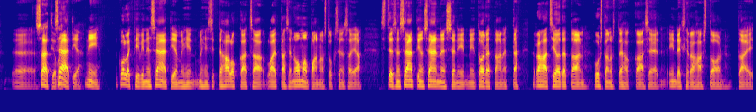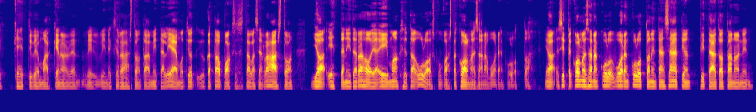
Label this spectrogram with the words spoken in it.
Säätiö vai? Säätiö, niin. Kollektiivinen säätiö, mihin, mihin sitten halukkaat saa laittaa sen oman panostuksensa ja sitten sen säätiön säännöissä niin, niin todetaan, että rahat sijoitetaan kustannustehokkaaseen indeksirahastoon tai kehittyvien markkinoiden indeksirahastoon tai mitä lie, mutta joka tapauksessa tällaisen rahastoon, ja että niitä rahoja ei makseta ulos kuin vasta 300 vuoden kuluttua. Ja sitten 300 vuoden kuluttua niin tämän säätiön pitää tota noin, niin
